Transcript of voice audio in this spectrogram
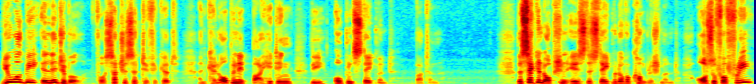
you will be eligible for such a certificate and can open it by hitting the Open Statement button. The second option is the Statement of Accomplishment, also for free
